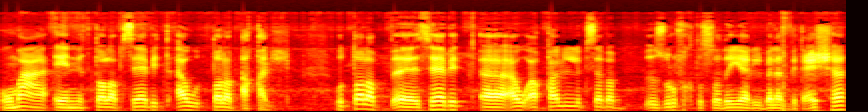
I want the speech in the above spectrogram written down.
ومع إن الطلب ثابت أو الطلب أقل. والطلب آه، ثابت آه، أو أقل بسبب ظروف اقتصادية البلد بتعيشها.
